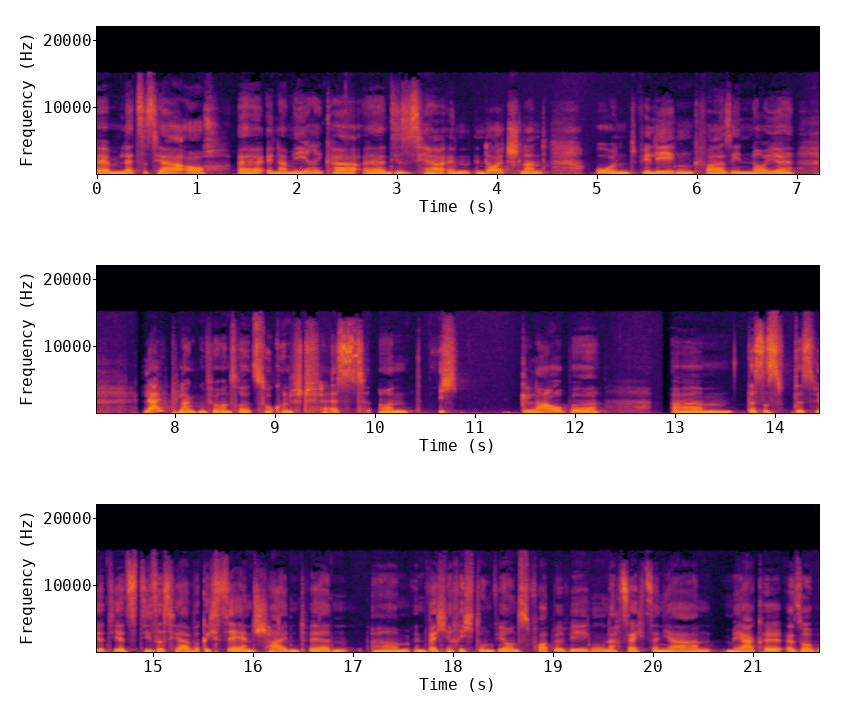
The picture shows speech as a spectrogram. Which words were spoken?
ähm, letztes Jahr auch äh, in Amerika, äh, dieses Jahr in, in Deutschland. Und wir legen quasi neue Leitplanken für unsere Zukunft fest. Und ich glaube, ähm, das, ist, das wird jetzt dieses Jahr wirklich sehr entscheidend werden in welche Richtung wir uns fortbewegen. Nach 16 Jahren Merkel, also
